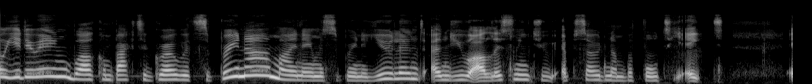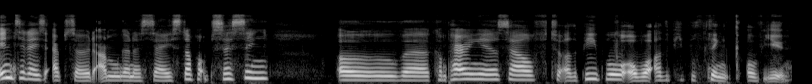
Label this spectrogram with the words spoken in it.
how are you doing? Welcome back to Grow with Sabrina. My name is Sabrina Euland, and you are listening to episode number 48. In today's episode, I'm to say stop obsessing over comparing yourself to other people or what other people think of you.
